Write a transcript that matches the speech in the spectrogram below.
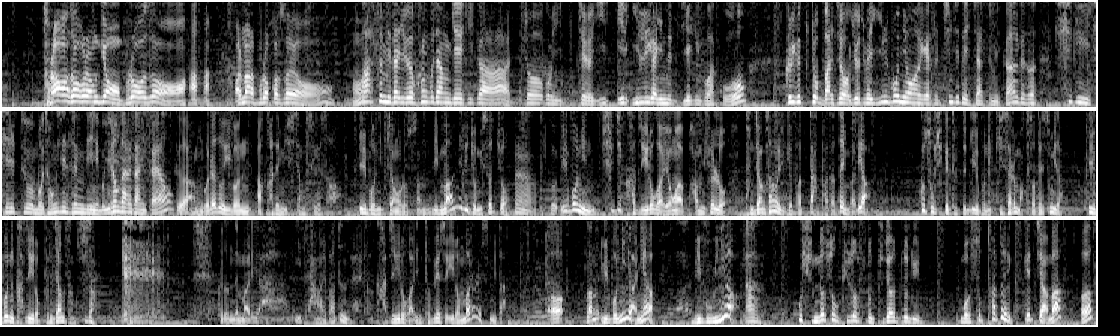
부러워서 그런겨, 부러워서. 얼마나 부럽겠어요. 어? 맞습니다. 이황 부장 얘기가 조금 이- 저 이- 일- 일리가 있는 얘기인 것 같고 그리고 또 좀 말이죠. 요즘에 일본 영화가 좀 침체돼 있지 않습니까? 그래서 시기, 질투, 뭐 정신승리 뭐 이런 거 하는 거 아닐까요? 그 안 그래도 이번 아카데미 시상 측에서 일본 입장으로선 민망한 일이 좀 있었죠. 응. 그 일본인 치지 카즈이로가 영화 밤쉘로 분장상을 이렇게 받- 딱 받았다 이 말이야. 그 소식에 들뜬 일본이 기사를 막 써댔습니다. 일본인 카즈이로 분장상 수상. 그런데 말이야, 이 상을 받은 후에 그 카즈이로가 인터뷰에서 이런 말을 했습니다. 어, 나는 일본인이 아니야. 미국인이야. 아, 어, 신나서 쓰던 기자들이 뭐 쓱 타도 했겠지 아마? 어?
